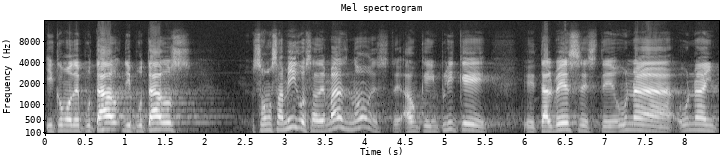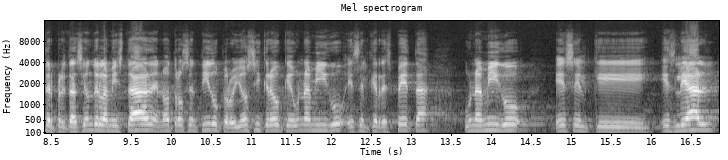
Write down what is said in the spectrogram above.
y como diputado, diputados somos amigos además, ¿no? Este, aunque implique eh, tal vez este, una, una interpretación de la amistad en otro sentido, pero yo sí creo que un amigo es el que respeta, un amigo es el que es leal,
